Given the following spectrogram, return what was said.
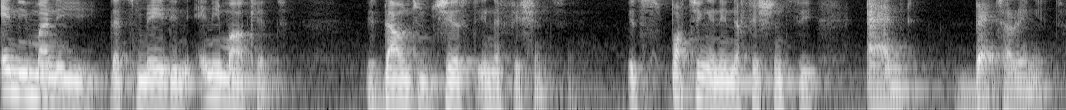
any money that's made in any market is down to just inefficiency. It's spotting an inefficiency and bettering it.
